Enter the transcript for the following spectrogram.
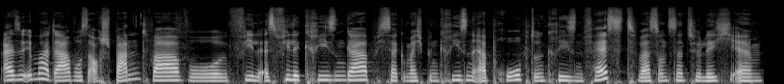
also immer da, wo es auch spannend war, wo viel, es viele Krisen gab. Ich sage immer, ich bin krisenerprobt und krisenfest, was uns natürlich ähm,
